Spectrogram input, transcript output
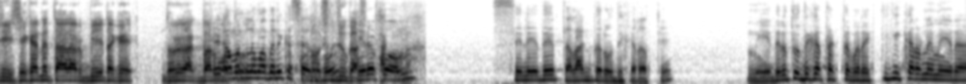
জি, সেখানে তার আর বিয়েটাকে ধরে রাখবার। সুযোগ এরকম। ছেলেদের তালাক দেওয়ার অধিকার আছে। মেয়েদেরও তো অধিকার থাকতে পারে। কি কি কারণে মেয়েরা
